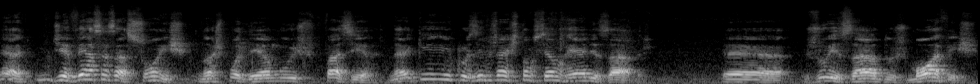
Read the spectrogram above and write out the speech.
É, diversas ações nós podemos fazer, né, que inclusive já estão sendo realizadas. É, juizados móveis,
